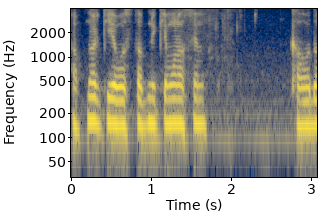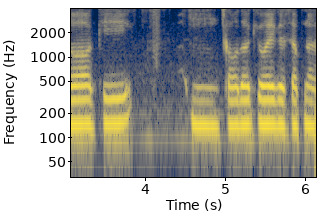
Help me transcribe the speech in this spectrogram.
আপনার কি অবস্থা আপনি কেমন আছেন খাওয়া দাওয়া কি উম, খাওয়া দাওয়া কি হয়ে গেছে আপনার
